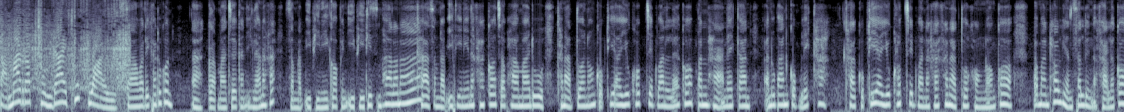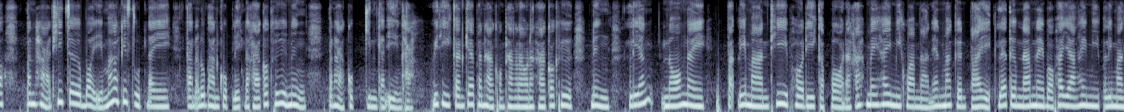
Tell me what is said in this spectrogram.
สามารถรับชมได้ทุกวัย สวัสดีค่ะทุกคน อะ กลับมาเจอกันอีกแล้วนะคะสำหรับ EP นี้ก็เป็น EP ที่ 15 แล้วนะ ค่ะสำหรับ EP นี้นะคะ ก็จะพามาดูขนาดตัวน้องกบที่อายุครบ 7 วัน และก็ปัญหาในการอนุบาลกบเล็กค่ะ ค่ะ กบที่อายุครบ 7 วันนะคะ ขนาดตัวของน้องก็ประมาณเท่าเหรียญสลึงอะค่ะแล้วก็ปัญหาที่เจอบ่อยมากที่สุดในการอนุบาลกบเล็กนะคะ ก็คือ 1 ปัญหากบกินกันเองค่ะ วิธีการแก้ปัญหาของทางเรานะคะ ก็คือ 1. เลี้ยงน้องในปริมาณที่พอดีกับบ่อนะคะ ไม่ให้มีความหนาแน่นมากเกินไป และเติมน้ำในบ่อผ้ายางให้มีปริมาณ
